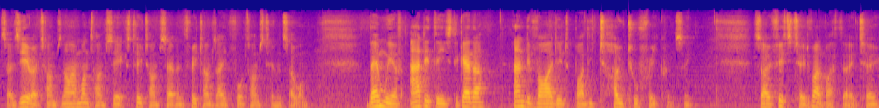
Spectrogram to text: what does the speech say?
So 0 times 9, 1 times 6, 2 times 7, 3 times 8, 4 times 2, and so on. Then we have added these together and divided by the total frequency. So 52 divided by 32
